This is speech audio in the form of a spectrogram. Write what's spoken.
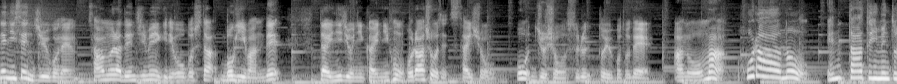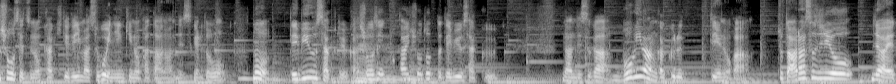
ーで、2015年、沢村伝次名義で応募したボギーワンで、第22回日本ホラー小説大賞を受賞するということで、あの、まあ、ホラーのエンターテインメント小説の書き手で今すごい人気の方なんですけれども、のデビュー作というか、小説大賞を取ったデビュー作なんですが、ボギーワンが来るっていうのが、ちょっとあらすじを、じゃあ、えっ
